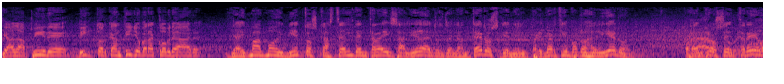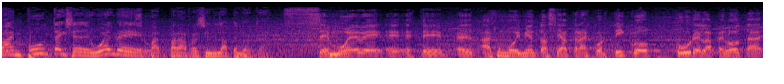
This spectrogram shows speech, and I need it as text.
Ya la pide Víctor Cantillo para cobrar. Y hay más movimientos Castel de entrada y salida de los delanteros que en el primer tiempo no se dieron. Por Claro, ejemplo, sobre Cetré todo. va en punta y se devuelve pa- para recibir la pelota. se mueve, eh, este, eh, hace un movimiento hacia atrás cortico, cubre la pelota,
